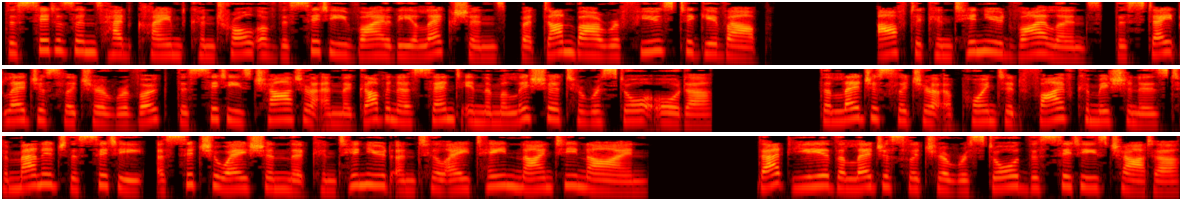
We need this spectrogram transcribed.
The citizens had claimed control of the city via the elections, but Dunbar refused to give up. After continued violence, the state legislature revoked the city's charter and the governor sent in the militia to restore order. The legislature appointed five commissioners to manage the city, a situation that continued until 1899. That year the legislature restored the city's charter.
